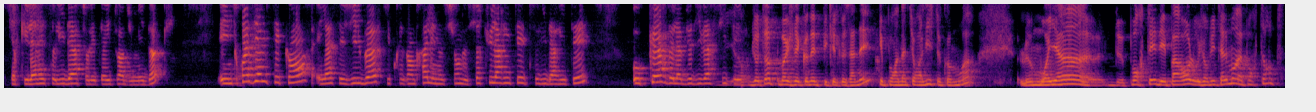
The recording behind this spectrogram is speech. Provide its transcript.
circulaire et solidaire sur les territoires du Médoc. Et une troisième séquence, et là c'est Gilles Boeuf qui présentera les notions de circularité et de solidarité au cœur de la biodiversité. Biotope, moi je les connais depuis quelques années, et pour un naturaliste comme moi, le moyen euh, de porter des paroles aujourd'hui tellement importantes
